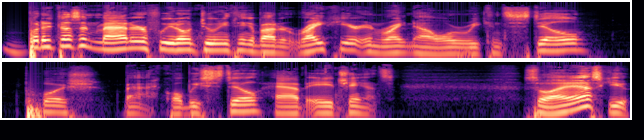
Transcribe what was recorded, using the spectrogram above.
but it doesn't matter if we don't do anything about it right here and right now, where we can still push back. Well, we still have a chance. So I ask you,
